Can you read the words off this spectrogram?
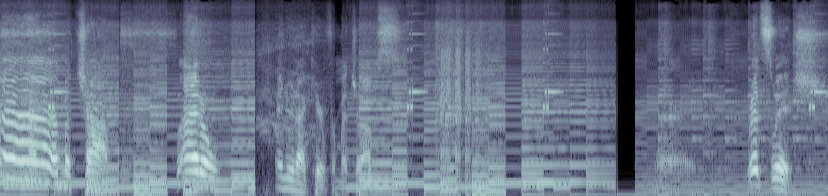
Ah, Machop. I don't... I do not care for Machops. Alright. Red switch.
